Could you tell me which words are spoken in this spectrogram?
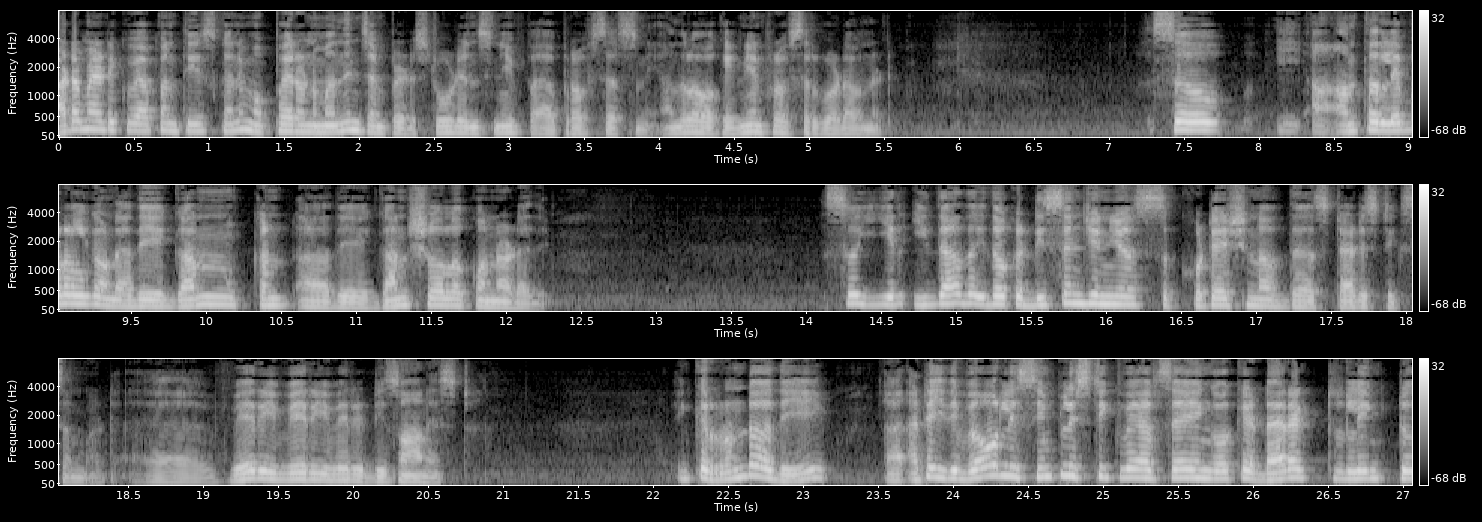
ఆటోమేటిక్ వెపన్ తీసుకొని ముప్పై రెండు మందిని చంపాడు స్టూడెంట్స్ని ప్రొఫెసర్స్ని. అందులో ఒక ఇండియన్ ప్రొఫెసర్ కూడా ఉన్నాడు. సో అంత లిబరల్గా ఉంది అది గన్ కన్ అది గన్ షోలో కొన్నాడు అది. సో ఇదా ఇదొక disingenuous quotation of the statistics అనమాట వెరీ వెరీ వెరీ డిసానెస్ట్ ఇంకా రెండోది అంటే ఇది overly simplistic way of saying okay direct link to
